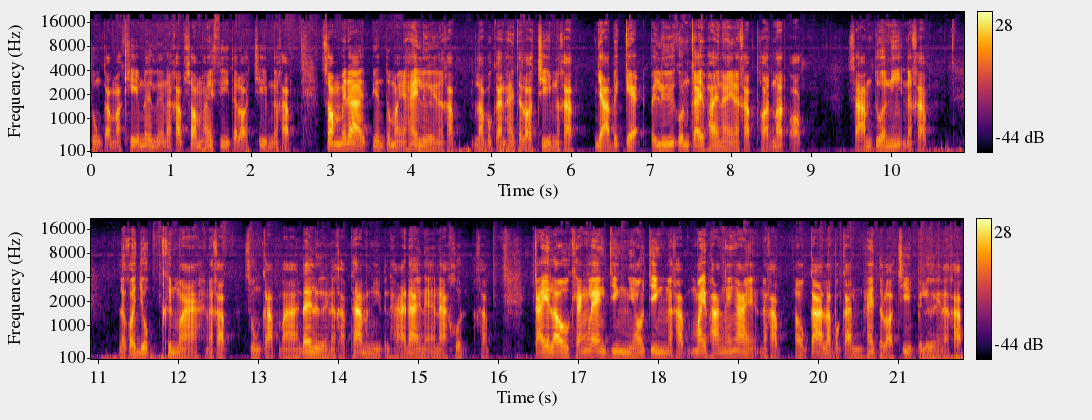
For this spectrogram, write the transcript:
ส่งกลับมาเคลมได้เลยนะครับ ซ่อมให้ฟรีตลอดชีพนะครับ ซ่อมไม่ได้เปลี่ยนตัวใหม่ให้เลยนะครับ รับประกันให้ตลอดชีพนะครับ อย่าไปแกะไปรื้อกลไกภายในนะครับ ถอดน็อตออก 3 ตัวนี้นะครับ แล้วก็ยกขึ้นมานะครับ ส่งกลับมาได้เลยนะครับ ถ้ามันมีปัญหาได้ในอนาคตครับ ไกลเราแข็งแรงจริงเหนียวจริงนะครับ ไม่พังง่ายๆนะครับ เรากล้ารับประกันให้ตลอดชีพไปเลยนะครับ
